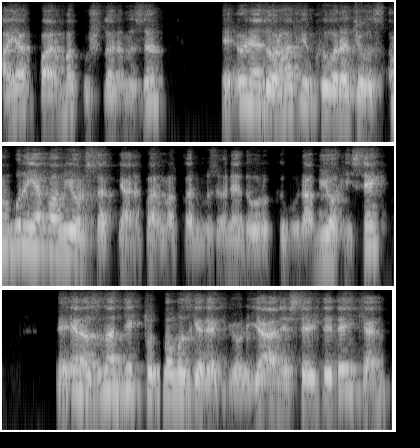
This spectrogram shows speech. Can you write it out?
ayak parmak uçlarımızı e, öne doğru hafif kıvıracağız. Ama bunu yapamıyorsak, yani parmaklarımızı öne doğru kıvıramıyor isek, e, en azından dik tutmamız gerekiyor. Yani secdedeyken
